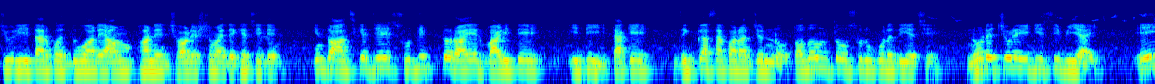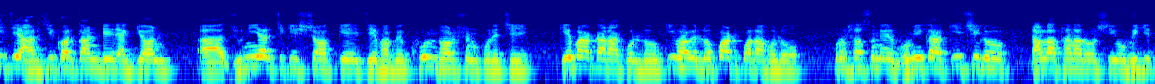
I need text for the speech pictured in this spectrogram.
চুরি, তারপর দুয়ারে আমফানের ঝড়ের সময় দেখেছিলেন। কিন্তু আজকে যে সুদীপ্ত রায়ের বাড়িতে ইডি তাকে জিজ্ঞাসা করার জন্য তদন্ত শুরু করে দিয়েছে, নড়ে চড়ে ইডি সিবিআই। এই যে আরজিকর কাণ্ডের একজন জুনিয়র চিকিৎসককে যেভাবে খুন ধর্ষণ করেছে কে বা কারা করল, কীভাবে লোপাট করা হলো, প্রশাসনের ভূমিকা কি ছিল, টালা থানার ওসি অভিজিৎ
